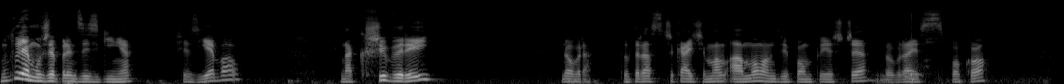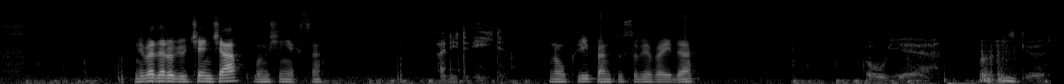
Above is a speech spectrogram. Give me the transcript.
No tu ja może prędzej zginie. Się zjebał? Na krzywy ryj? Dobra, to teraz czekajcie, mam ammo, mam dwie pompy jeszcze. Dobra, jest spoko. Nie będę robił cięcia, bo mi się nie chce. I need to eat. No klipem tu sobie wejdę. Oh yeah. That's good.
